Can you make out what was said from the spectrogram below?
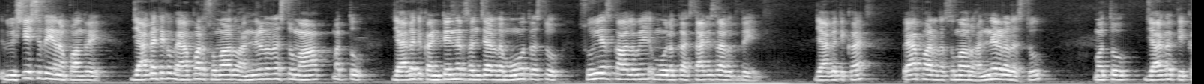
ಇದು ವಿಶೇಷತೆ ಏನಪ್ಪ ಅಂದರೆ ಜಾಗತಿಕ ವ್ಯಾಪಾರ ಸುಮಾರು ಹನ್ನೆರಡರಷ್ಟು ಮಾ ಮತ್ತು ಜಾಗತಿಕ ಕಂಟೈನರ್ ಸಂಚಾರದ ಮೂವತ್ತರಷ್ಟು ಸೂಯಸ್ ಕಾಲುವೆ ಮೂಲಕ ಸಾಗಿಸಲಾಗುತ್ತದೆ. ಜಾಗತಿಕ ವ್ಯಾಪಾರದ ಸುಮಾರು ಹನ್ನೆರಡರಷ್ಟು ಮತ್ತು ಜಾಗತಿಕ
